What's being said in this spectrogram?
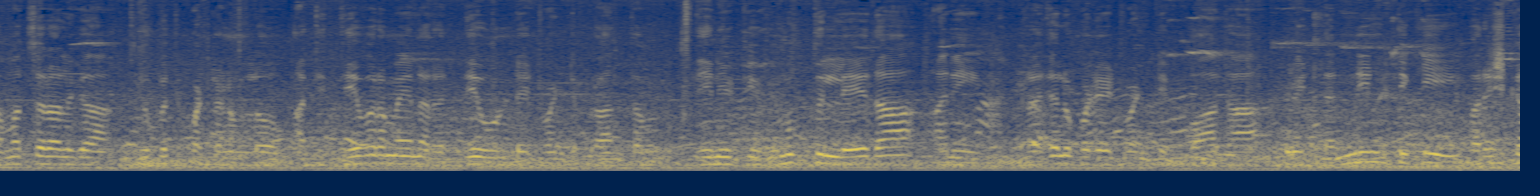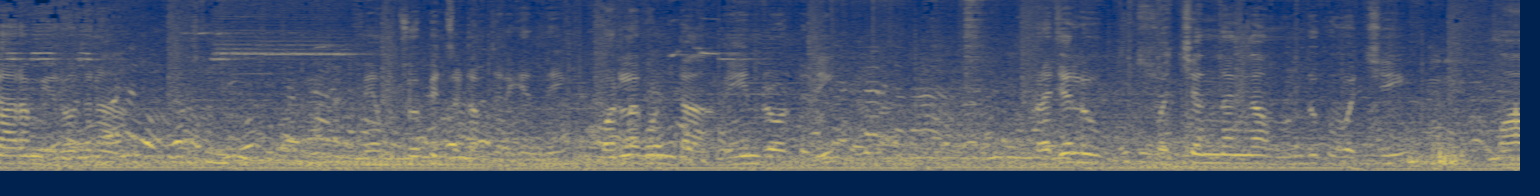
సంవత్సరాలుగా తిరుపతి పట్టణంలో అతి తీవ్రమైన రద్దీ ఉండేటువంటి ప్రాంతం. దీనికి విముక్తి లేదా అని ప్రజలు పడేటువంటి బాధ వీటన్నింటికి పరిష్కారం ఈ రోజున మేము చూపించటం జరిగింది. కొర్లగుంట మెయిన్ రోడ్డుని ప్రజలు స్వచ్ఛందంగా ముందుకు వచ్చి మా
